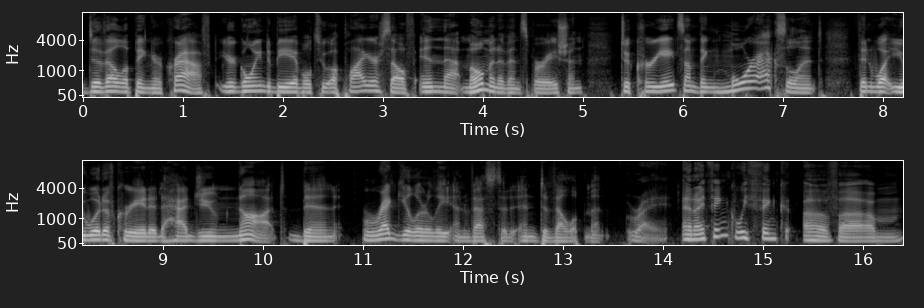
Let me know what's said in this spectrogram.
developing your craft, you're going to be able to apply yourself in that moment of inspiration to create something more excellent than what you would have created had you not been regularly invested in development. Right. And I think we think of um,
